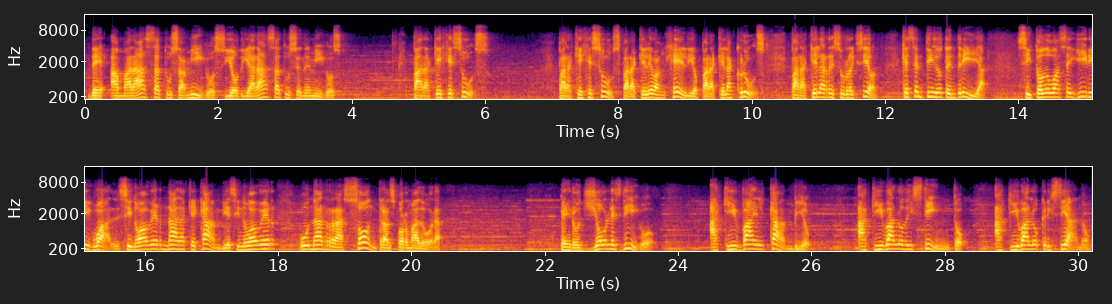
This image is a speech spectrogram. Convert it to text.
de amarás a tus amigos y odiarás a tus enemigos, ¿para qué Jesús? ¿Para qué Jesús? ¿Para qué el Evangelio? ¿Para qué la cruz? ¿Para qué la resurrección? ¿Qué sentido tendría si todo va a seguir igual, si no va a haber nada que cambie, si no va a haber una razón transformadora? Pero yo les digo, aquí va el cambio, aquí va lo distinto, aquí va lo cristiano.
